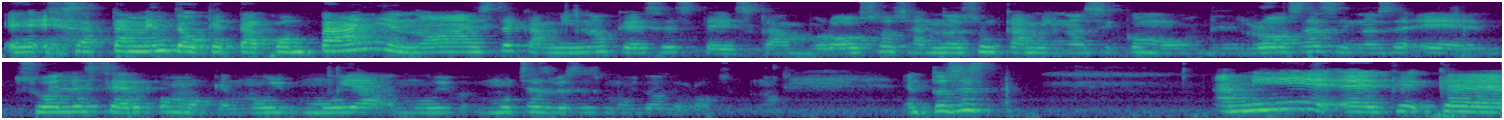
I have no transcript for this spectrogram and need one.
Eh, exactamente, o que te acompañe, ¿no? A este camino que es este escambroso, o sea, no es un camino así como de rosas, sino es, eh, suele ser como que muy, muy, muy, muchas veces muy doloroso, ¿no? Entonces, A mí, eh, que, que,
